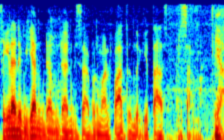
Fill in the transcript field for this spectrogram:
Saya kira demikian mudah-mudahan bisa bermanfaat untuk kita bersama. Ya.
